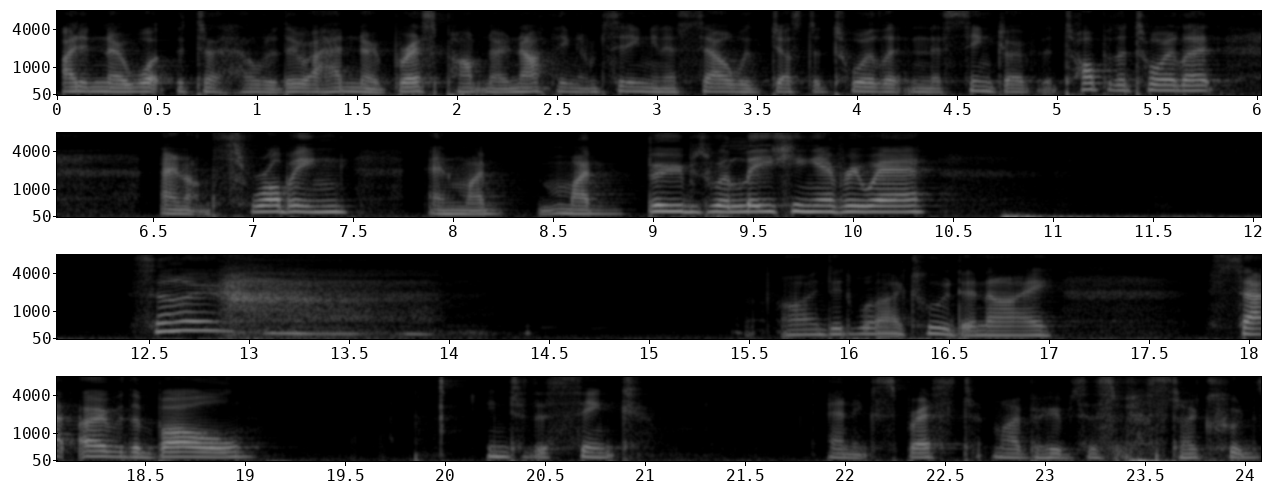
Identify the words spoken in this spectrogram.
I didn't know what the hell to do. I had no breast pump, no nothing. I'm sitting in a cell with just a toilet and a sink over the top of the toilet, and I'm throbbing, and my my boobs were leaking everywhere. So I did what I could, and I sat over the bowl into the sink and expressed my boobs as best I could.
